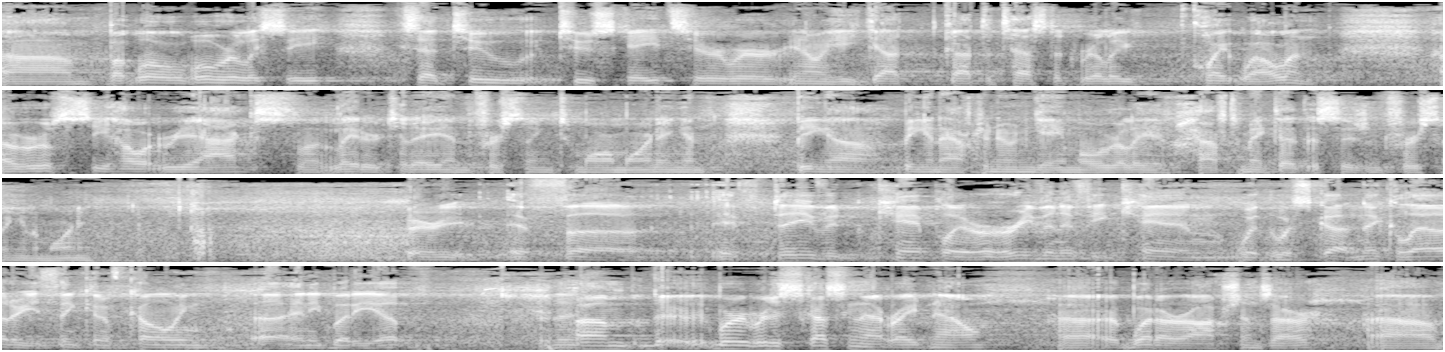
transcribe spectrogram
Um, but we'll we'll really see. He's had two two skates here where you know he got got to test it really quite well, and uh, we'll see how it reacts later today and first thing tomorrow morning. And being a being an afternoon game, we'll really have to make that decision first thing in the morning. Barry, if uh, if David can't play, or even if he can, with, with Scott Nichol out, are you thinking of calling uh, anybody up? Um, we're, we're, discussing that right now. Uh, what our options are. Um,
